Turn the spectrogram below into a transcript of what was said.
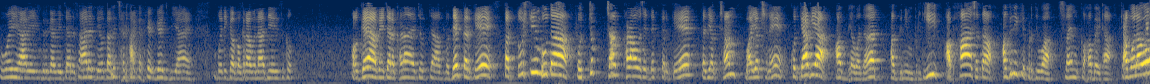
वही यार इंद्र का बेचारे सारे देवता ने चढ़ा करके बेच दिया है। बलि, का बकरा बना दिया इसको? और गया बेचारा खड़ा है चुपचाप को देख करके तुष्टि भूता, वो चुपचाप खड़ा उसे देख करके तद यक्षम वह यक्ष ने खुद क्या किया? अभ्यवदत, अग्नि प्रति अभाषता अग्नि के प्रति वह स्वयं कह बैठा। क्या बोला वो?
